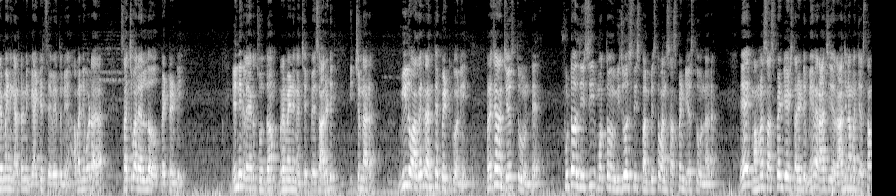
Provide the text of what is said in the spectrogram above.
రిమైనింగ్ ఎలక్ట్రానిక్ గ్యాడ్జెట్స్ ఏవైతున్నాయో అవన్నీ కూడా సచివాలయాల్లో పెట్టండి. ఎన్నిక లేక చూద్దాం రిమైనింగ్ అని చెప్పేసి ఆల్రెడీ ఇచ్చున్నారా? వీళ్ళు వాళ్ళ దగ్గర అంతే పెట్టుకొని ప్రచారం చేస్తూ ఉంటే ఫోటోలు తీసి మొత్తం విజువల్స్ తీసి పంపిస్తే వాళ్ళని సస్పెండ్ చేస్తూ ఉన్నారు? ఏ మమ్మల్ని సస్పెండ్ చేస్తారంటే మేమే రాజీ రాజీనామా చేస్తాం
